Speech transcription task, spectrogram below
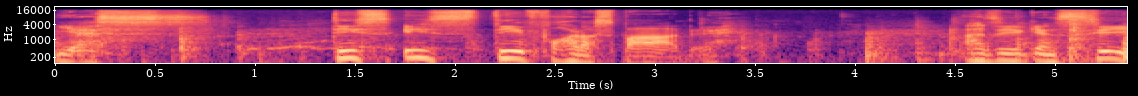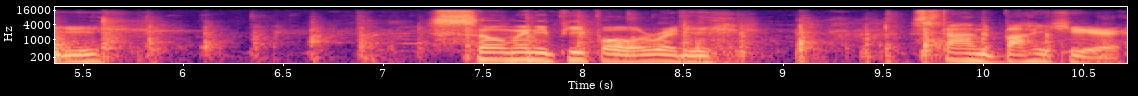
Yes, this is the photo spot. As you can see, so many people already stand by here.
